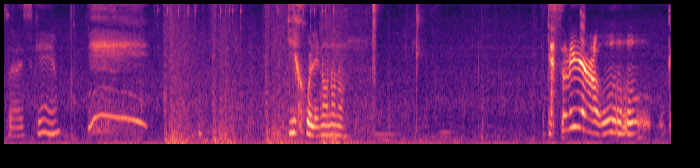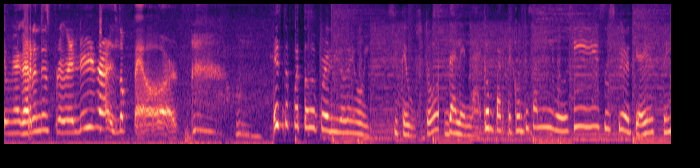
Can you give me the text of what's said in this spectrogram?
¿Sabes qué? Híjole, no, no, no. Ya sabía. Uh, que me agarren desprevenida es lo peor. Esto fue todo por el video de hoy. Si te gustó, dale like, comparte con tus amigos y suscríbete a este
